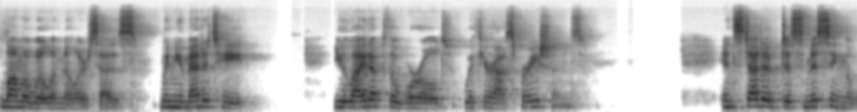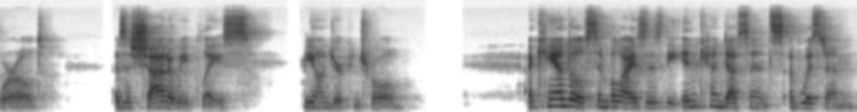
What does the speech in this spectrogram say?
Lama Willa Miller says, when you meditate, you light up the world with your aspirations. Instead of dismissing the world as a shadowy place beyond your control, a candle symbolizes the incandescence of wisdom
